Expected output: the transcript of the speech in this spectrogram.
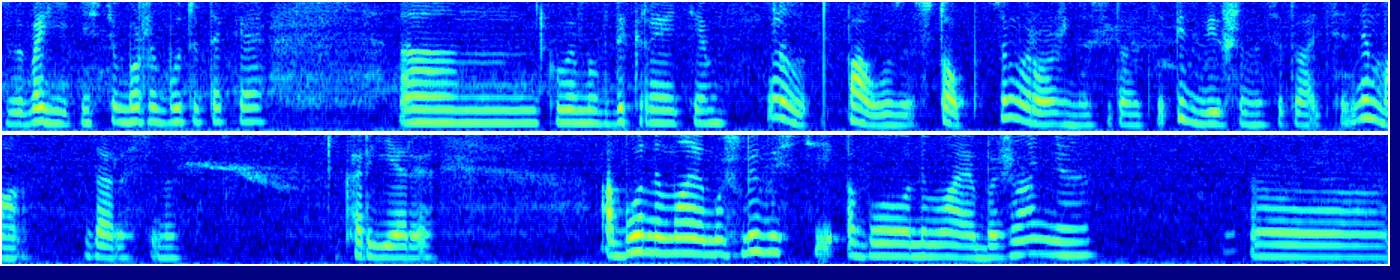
з вагітністю може бути таке, е, коли ми в декреті ну, пауза, стоп, заморожена ситуація, підвішена ситуація. Нема зараз у нас кар'єри. Або немає можливості, або немає бажання. Е,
